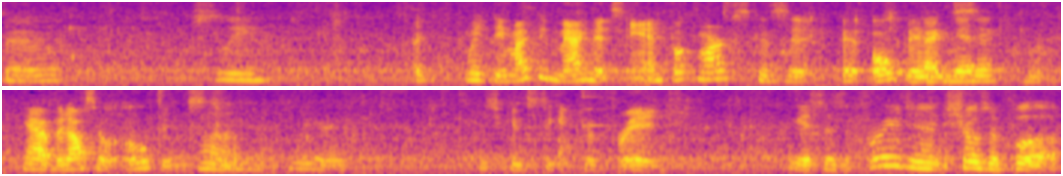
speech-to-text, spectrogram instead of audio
So actually, I, wait, they might be magnets and bookmarks because it it opens. Magnetic. Yeah, but also opens Huh. too. Weird. Guess you can stick it to a fridge. Yes, there's a fridge and it shows a book.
